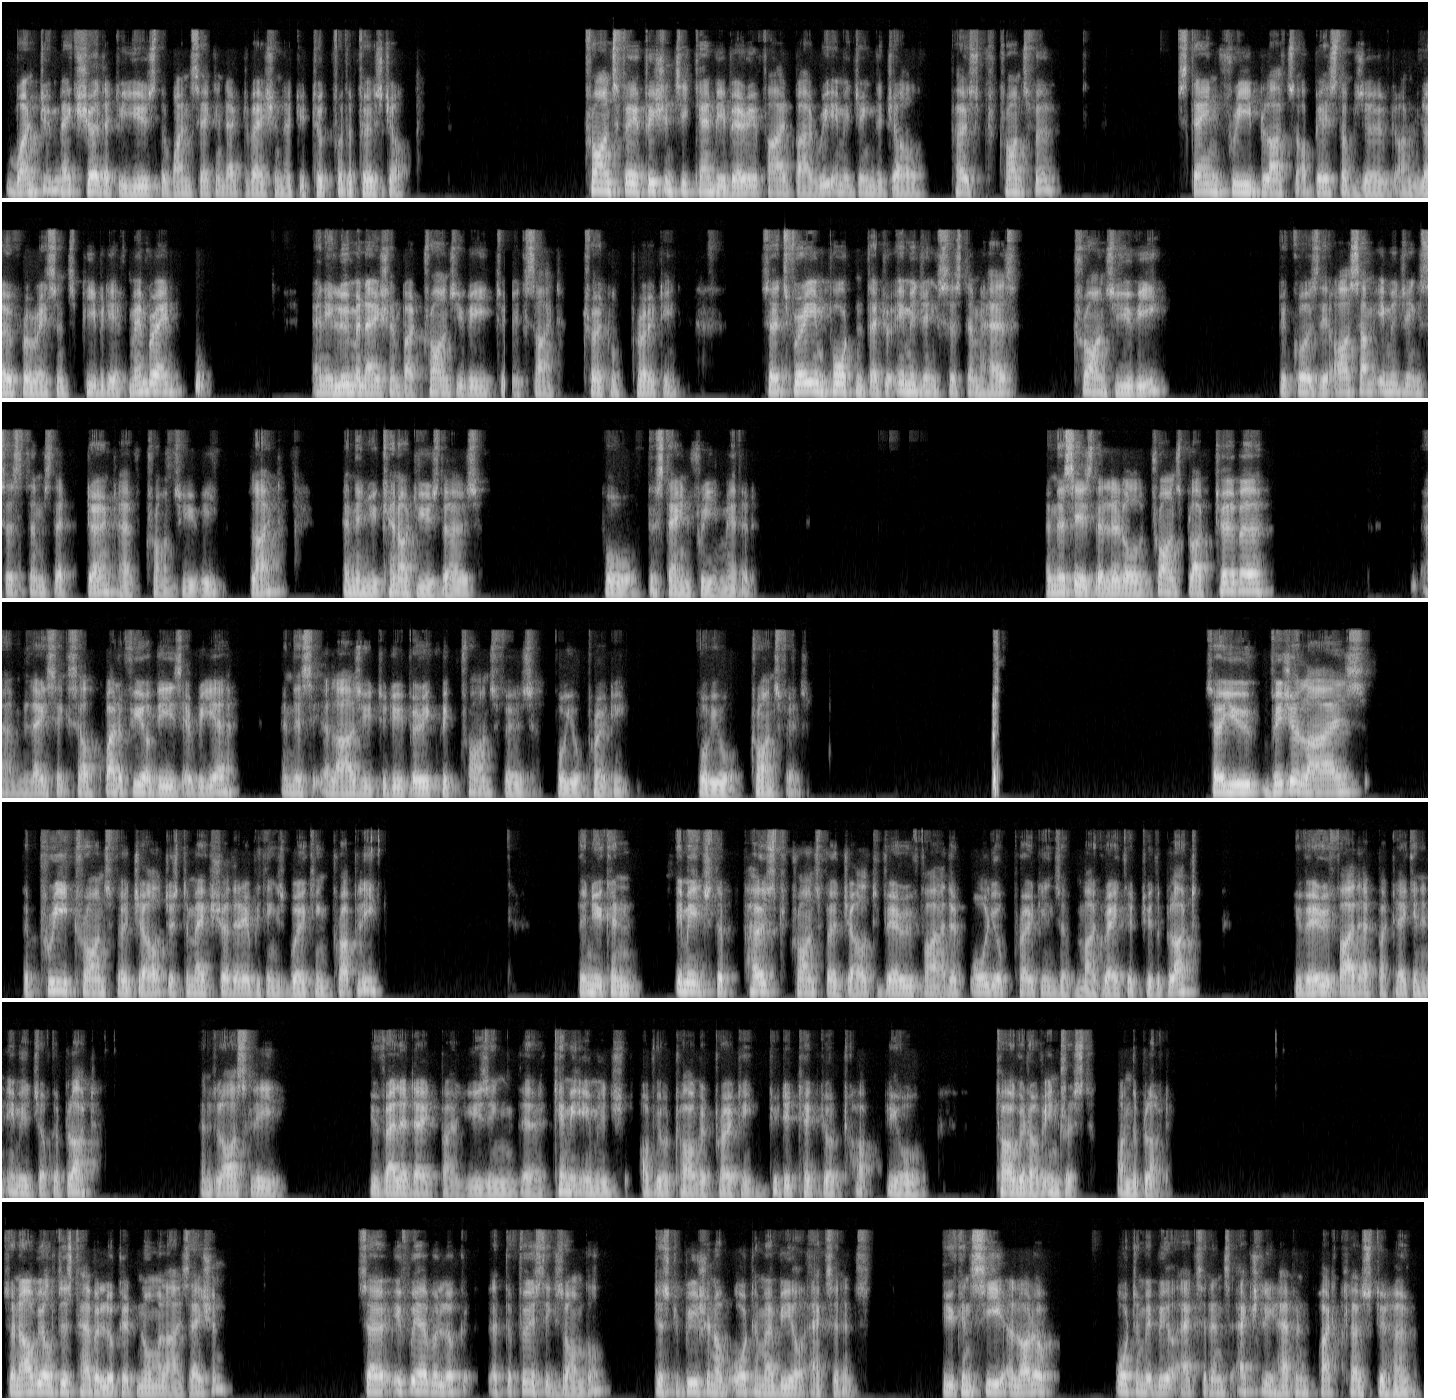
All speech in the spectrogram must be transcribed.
want to make sure that you use the one second activation that you took for the first gel. Transfer efficiency can be verified by re-imaging the gel post-transfer Stain-free blots are best observed on low fluorescence PVDF membrane and illumination by trans-UV to excite total protein. So it's very important that your imaging system has trans-UV because there are some imaging systems that don't have trans-UV light, and then you cannot use those for the stain-free method. And this is the little TransBlot turbo um, Lasec sell quite a few of these every year, and this allows you to do very quick transfers for your protein, for your transfers. So you visualize the pre-transfer gel just to make sure that everything's working properly. Then you can image the post-transfer gel to verify that all your proteins have migrated to the blot. You verify that by taking an image of the blot and lastly, you validate by using the chemi image of your target protein to detect your, ta your target of interest on the blot. So now we'll just have a look at normalization. So if we have a look at the first example, distribution of automobile accidents, you can see a lot of automobile accidents actually happen quite close to home.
